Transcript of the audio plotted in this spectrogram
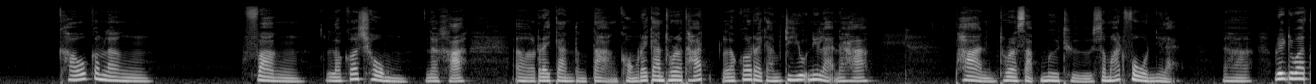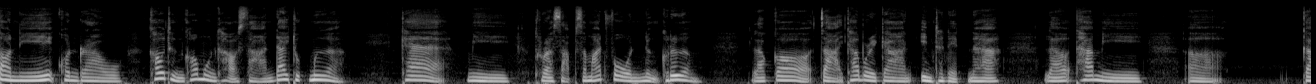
ๆ เขากำลัง ฟังแล้วก็ชมนะคะรายการต่างๆ ของรายการโทรทัศน์ แล้วก็รายการวิทยุนี่แหละนะคะ ผ่านโทรศัพท์มือถือสมาร์ทโฟนนี่แหละนะคะเรียกได้ว่าตอนนี้คนเราเข้าถึงข้อมูลข่าวสารได้ทุกเมื่อ แค่มีโทรศัพท์สมาร์ทโฟนหนึ่งเครื่อง แล้วก็จ่ายค่าบริการอินเทอร์เน็ตนะคะแล้วถ้ามีก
